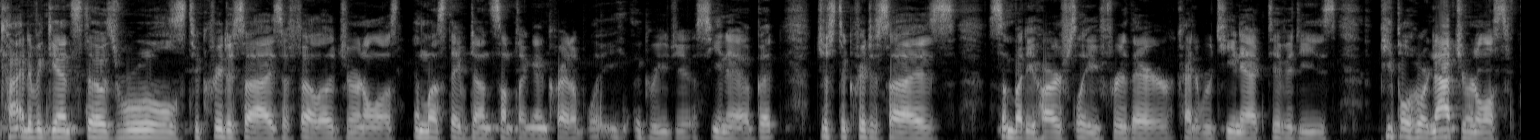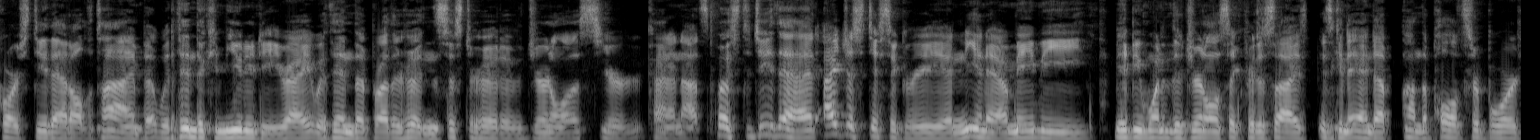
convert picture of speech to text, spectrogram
kind of against those rules to criticize a fellow journalist unless they've done something incredibly egregious, you know, but just to criticize somebody harshly for their kind of routine activities. People who are not journalists, of course, do that all the time, but within the community, right, within the brotherhood and sisterhood of journalists, you're kind of not supposed to do that. I just disagree. And, you know, maybe maybe one of the journalists I criticize is going to end up on the Pulitzer board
